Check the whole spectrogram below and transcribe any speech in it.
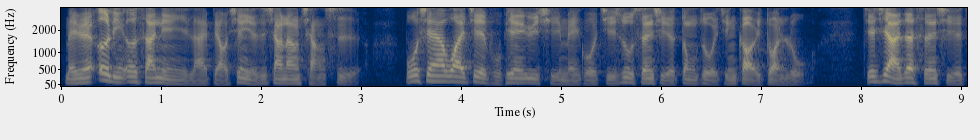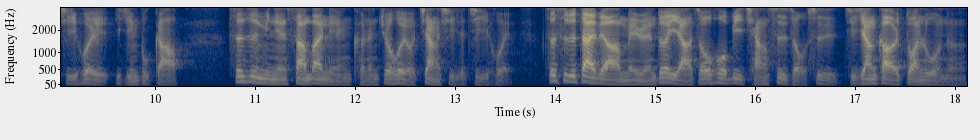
美元二零二三年以来表现也是相当强势。不过，现在外界普遍预期美国急速升息的动作已经告一段落，接下来再升息的机会已经不高，甚至明年上半年可能就会有降息的机会。这是不是代表美元对亚洲货币强势走势即将告一段落呢？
